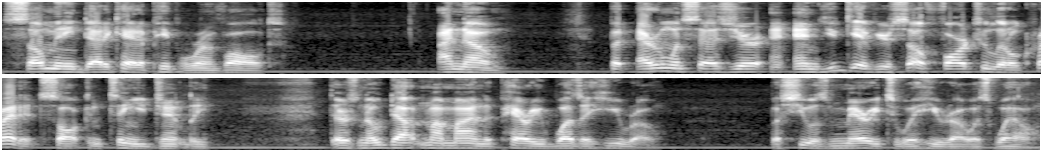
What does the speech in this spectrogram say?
So many dedicated people were involved. I know, but everyone says you're, and you give yourself far too little credit, Salk continued gently. There's no doubt in my mind that Perry was a hero, but she was married to a hero as well.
